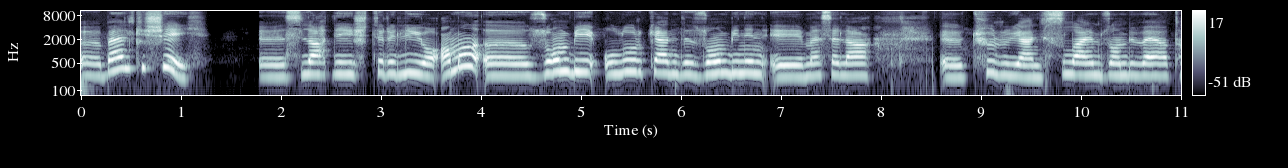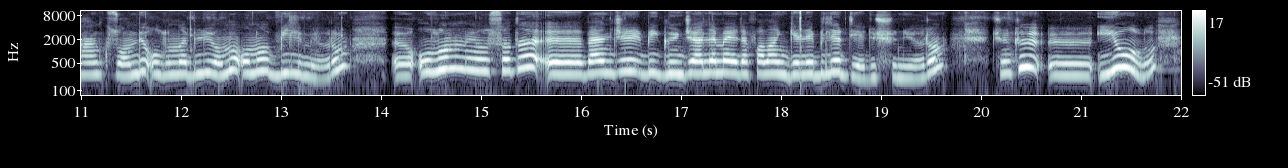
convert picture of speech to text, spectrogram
Ee, belki şey e, silah değiştiriliyor ama e, zombi olurken de zombinin e, mesela e, türü yani slime zombi veya tank zombi olunabiliyor mu onu bilmiyorum. E, olunmuyorsa da e, bence bir güncellemeyle falan gelebilir diye düşünüyorum. Çünkü e, iyi olur.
